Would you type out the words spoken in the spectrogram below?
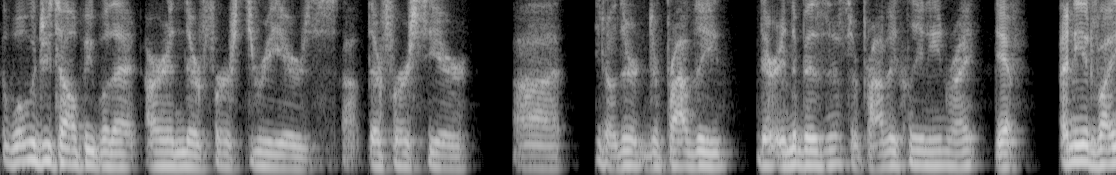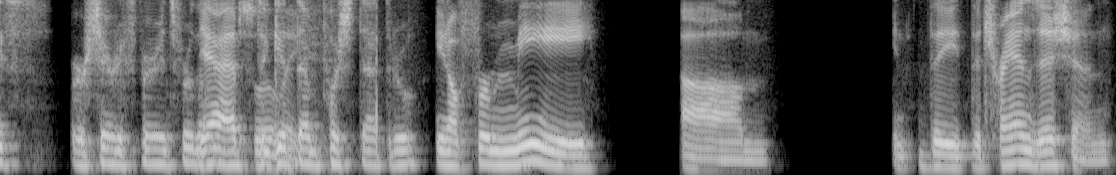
what would you tell people that are in their first three years, uh, their first year? Uh, you know, they're, they're probably, they're in the business, they're probably cleaning, right? Yep. Any advice or shared experience for them? Yeah, absolutely. To get them pushed that through? you know, for me, um, the the transition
